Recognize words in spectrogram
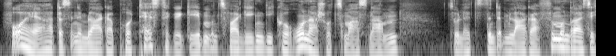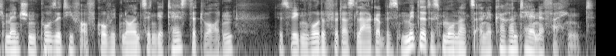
Vorher hat es in dem Lager Proteste gegeben, und zwar gegen die Corona-Schutzmaßnahmen. Zuletzt sind im Lager 35 Menschen positiv auf Covid-19 getestet worden, deswegen wurde für das Lager bis Mitte des Monats eine Quarantäne verhängt.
